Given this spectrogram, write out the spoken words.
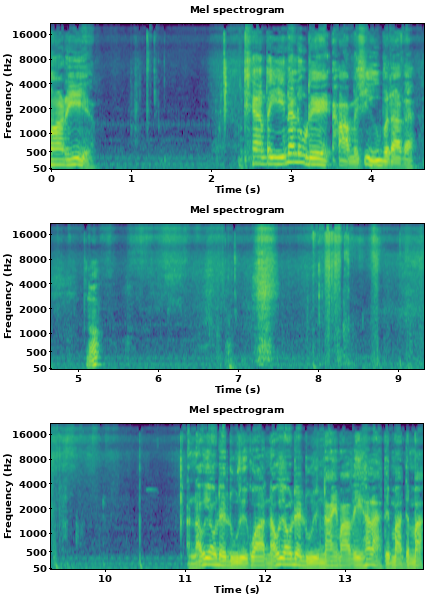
မာရီရဲ့ဖြန်တရည်နဲ့လို့တဲ့ဟာမရှိဘူးဗဒါသာနော်အနောက်ရောက်တဲ့လူတွေကွာနောက်ရောက်တဲ့လူတွေနိုင်ပါသေးဟဟလားဒီမှာဒီမှာ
